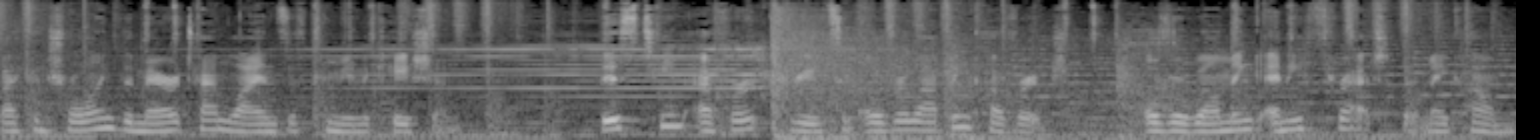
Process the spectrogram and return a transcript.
by controlling the maritime lines of communication. This team effort creates an overlapping coverage, overwhelming any threat that may come.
